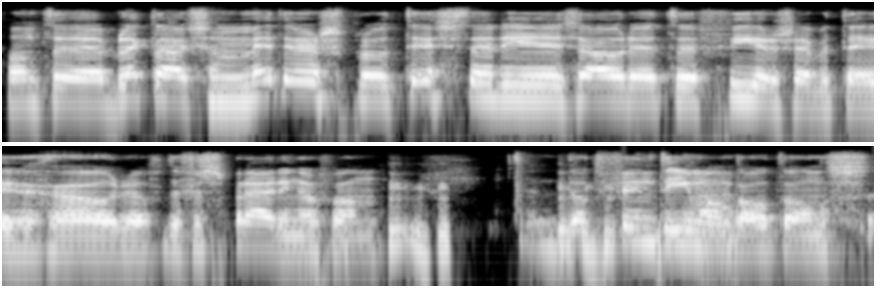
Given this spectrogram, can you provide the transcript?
Want eh, Black Lives Matters protesten die zouden het virus hebben tegengehouden. Of de verspreiding ervan. Dat vindt iemand althans.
